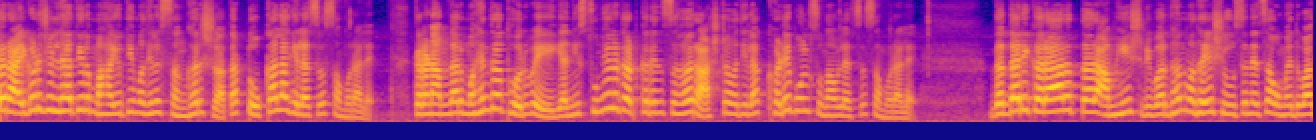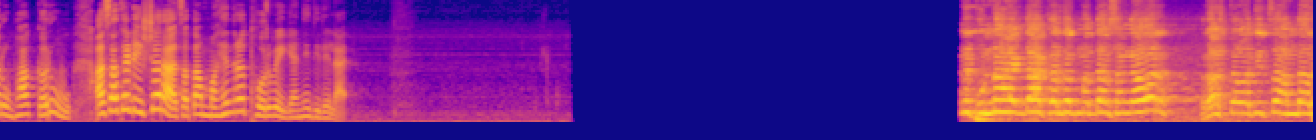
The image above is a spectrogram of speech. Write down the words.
तर रायगड जिल्ह्यातील महायुतीमधील संघर्ष आता टोकाला गेल्याचं समोर आलंय. कारण आमदार महेंद्र थोरवे यांनी सुनील तटकरेंसह राष्ट्रवादीला खडे बोल सुनावल्याचं समोर आलंय. गद्दारी करार तर आम्ही श्रीवर्धनमध्ये शिवसेनेचा उमेदवार उभा करू असा थेट इशाराच आता महेंद्र थोरवे यांनी दिलेला आहे. आणि पुन्हा एकदा कर्जत मतदारसंघावर राष्ट्रवादीचं आमदार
